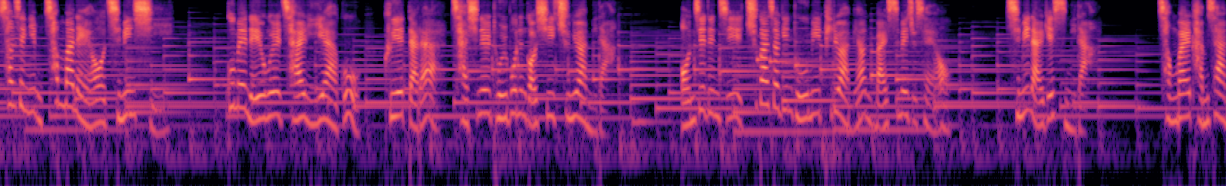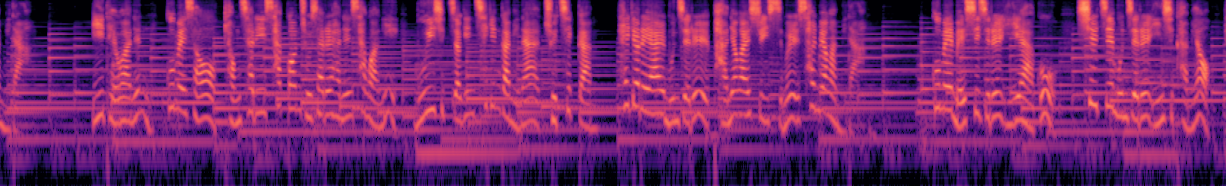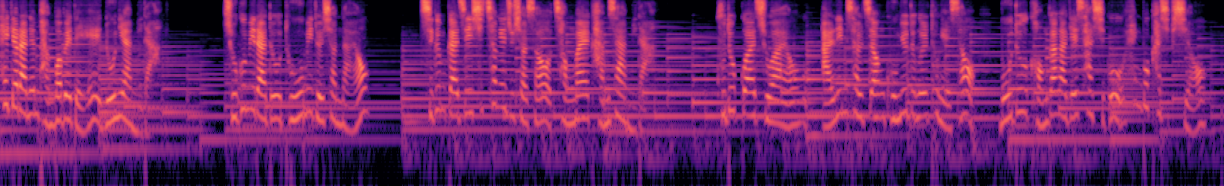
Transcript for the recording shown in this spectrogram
선생님 천만에요, 지민 씨. 꿈의 내용을 잘 이해하고 그에 따라 자신을 돌보는 것이 중요합니다. 언제든지 추가적인 도움이 필요하면 말씀해 주세요. 지민 알겠습니다. 정말 감사합니다. 이 대화는 꿈에서 경찰이 사건 조사를 하는 상황이 무의식적인 책임감이나 죄책감, 해결해야 할 문제를 반영할 수 있음을 설명합니다. 꿈의 메시지를 이해하고 실제 문제를 인식하며 해결하는 방법에 대해 논의합니다. 조금이라도 도움이 되셨나요? 지금까지 시청해주셔서 정말 감사합니다. 구독과 좋아요, 알림 설정, 공유 등을 통해서 모두 건강하게 사시고 행복하십시오.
